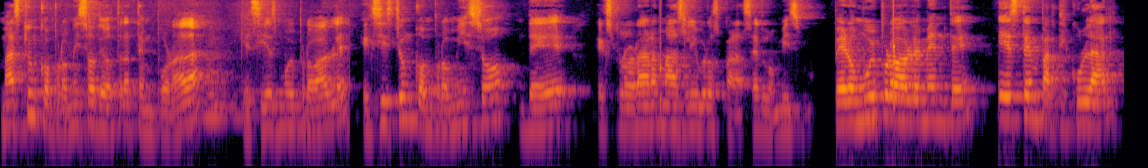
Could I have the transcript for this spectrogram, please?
Más que un compromiso de otra temporada, que sí es muy probable, existe un compromiso de explorar más libros para hacer lo mismo. Pero muy probablemente este en particular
